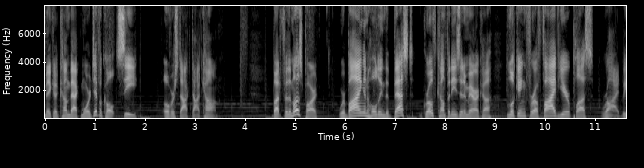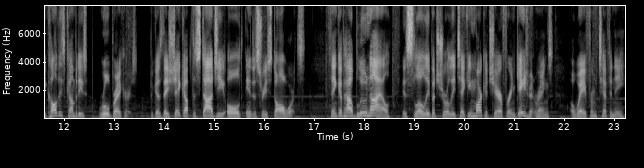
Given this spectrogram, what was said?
make a comeback more difficult. See overstock.com. But for the most part, we're buying and holding the best growth companies in America looking for a five year plus ride. We call these companies rule breakers because they shake up the stodgy old industry stalwarts. Think of how Blue Nile is slowly but surely taking market share for engagement rings away from Tiffany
